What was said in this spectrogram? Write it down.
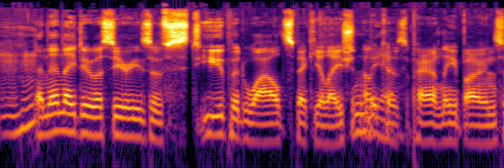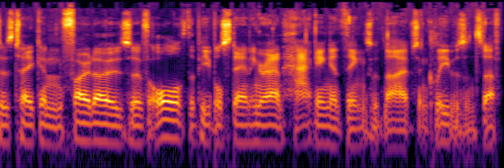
Mm-hmm. And then they do a series of stupid, wild speculation Oh, yeah. because apparently Bones has taken photos of all of the people standing around hacking at things with knives and cleavers and stuff.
